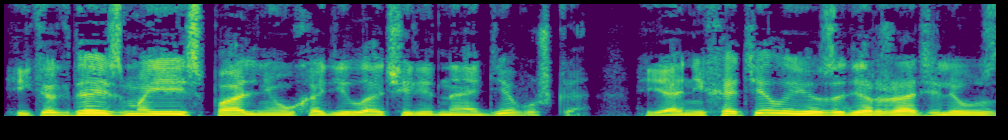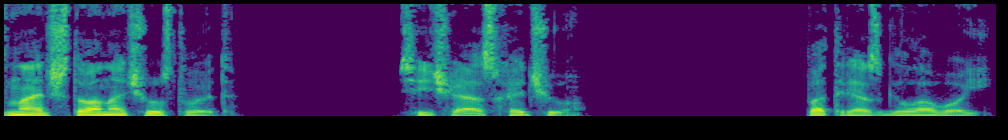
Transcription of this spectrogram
И когда из моей спальни уходила очередная девушка, я не хотел ее задержать или узнать, что она чувствует. Сейчас хочу. Потряс головой.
